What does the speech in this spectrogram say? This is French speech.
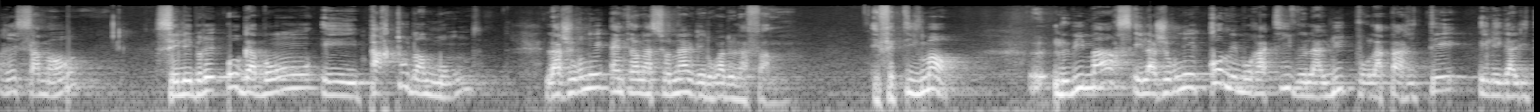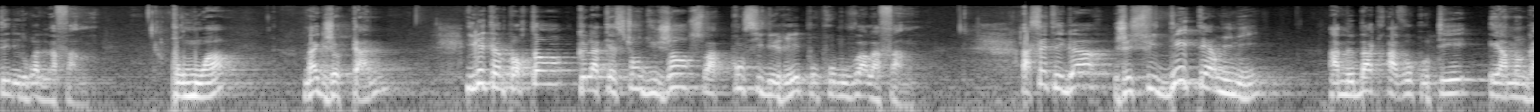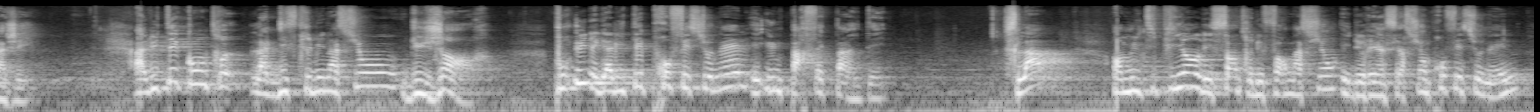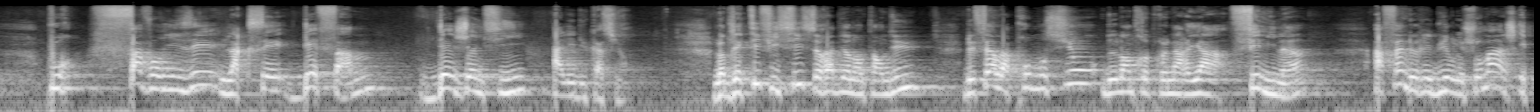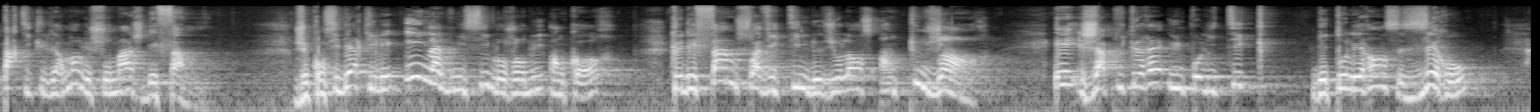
récemment célébré au Gabon et partout dans le monde la journée internationale des droits de la femme. Effectivement, euh, le 8 mars est la journée commémorative de la lutte pour la parité et l'égalité des droits de la femme. Pour moi, Mike Joktan, il est important que la question du genre soit considérée pour promouvoir la femme. À cet égard, je suis déterminé à me battre à vos côtés et à m'engager. À lutter contre la discrimination du genre pour une égalité professionnelle et une parfaite parité. Cela en multipliant les centres de formation et de réinsertion professionnelle pour favoriser l'accès des femmes, des jeunes filles à l'éducation. L'objectif ici sera bien entendu de faire la promotion de l'entrepreneuriat féminin afin de réduire le chômage et particulièrement le chômage des femmes. Je considère qu'il est inadmissible aujourd'hui encore que des femmes soient victimes de violences en tout genre et j'appliquerai une politique de tolérance zéro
